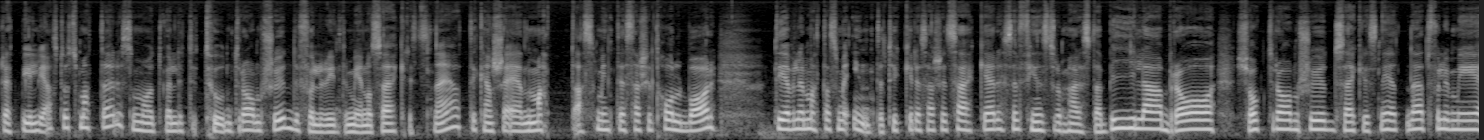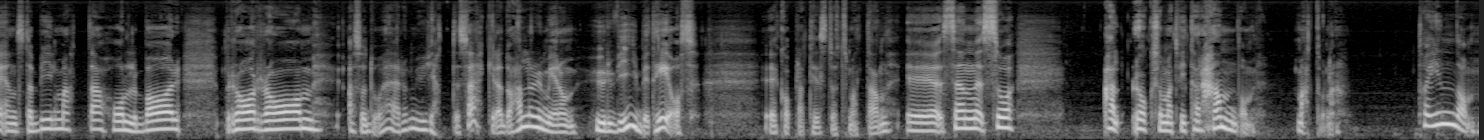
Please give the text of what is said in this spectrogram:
rätt billiga studsmattor som har ett väldigt tunt ramskydd. Det följer inte med något säkerhetsnät. Det kanske är en matta som inte är särskilt hållbar. Det är väl en matta som jag inte tycker är särskilt säker. Sen finns det de här stabila, bra, tjockt ramskydd, säkerhetsnät följer med, en stabil matta, hållbar, bra ram. Alltså då är de ju jättesäkra. Då handlar det mer om hur vi beter oss eh, kopplat till studsmattan. Eh, sen så handlar också om att vi tar hand om mattorna. Ta in dem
